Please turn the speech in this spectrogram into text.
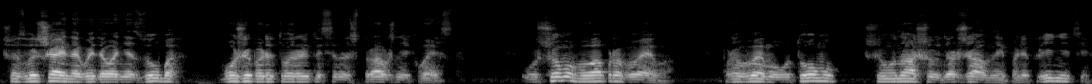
що звичайне видалення зуба може перетворитися на справжній квест. У чому була проблема? Проблема у тому, що у нашої державної поліклініці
